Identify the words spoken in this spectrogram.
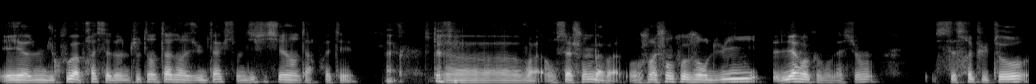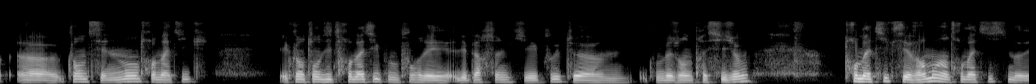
Et euh, du coup, après, ça donne tout un tas de résultats qui sont difficiles à interpréter. tout à fait. Euh, voilà, en sachant, bah, en sachant qu'aujourd'hui, les recommandations, ce serait plutôt euh, quand c'est non traumatique et quand on dit traumatique, pour les, personnes qui écoutent, euh, qui ont besoin de précision, traumatique, c'est vraiment un traumatisme,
